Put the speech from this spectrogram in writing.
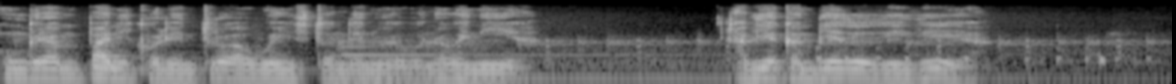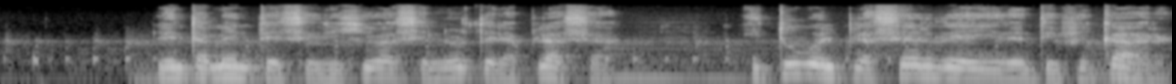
Un gran pánico le entró a Winston de nuevo, no venía. Había cambiado de idea. Lentamente se dirigió hacia el norte de la plaza y tuvo el placer de identificar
